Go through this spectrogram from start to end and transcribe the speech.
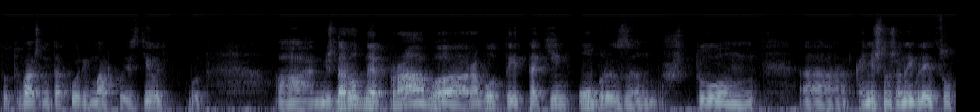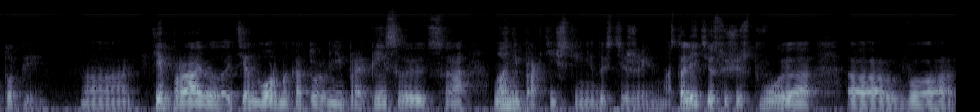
тут важно такую ремарку сделать, вот международное право работает таким образом, что, а, конечно же, оно является утопией. а, те правила, те нормы, которые в ней прописываются, но они практически недостижимы. Столетия существуя а, в,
